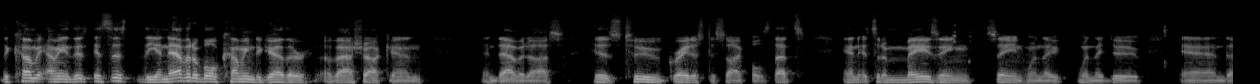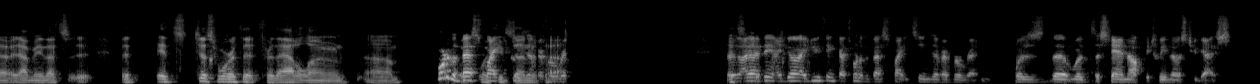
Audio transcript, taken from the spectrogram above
the coming. I mean, this it's this the inevitable coming together of Ashok and and Devedas, his two greatest disciples. That's and it's an amazing scene when they when they do. And uh, I mean, that's it, it's just worth it for that alone. Um, one of the best fight scenes I've ever written. I, I think I do. I do think that's one of the best fight scenes I've ever written. Was the was the standoff between those two guys?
